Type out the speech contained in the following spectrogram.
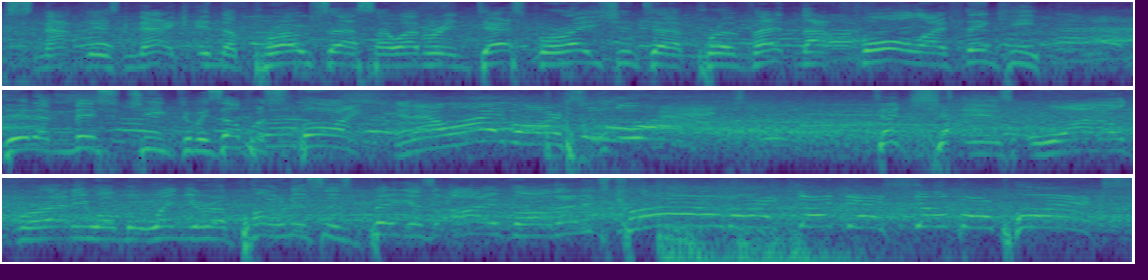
snapped his neck in the process, however, in desperation to prevent that fall. I think he did a mischief to his upper spine. And now Ivar splat to Chad. Is wild for anyone, but when your opponent's as big as Ivar, then it's close. Oh my goodness, superplex!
